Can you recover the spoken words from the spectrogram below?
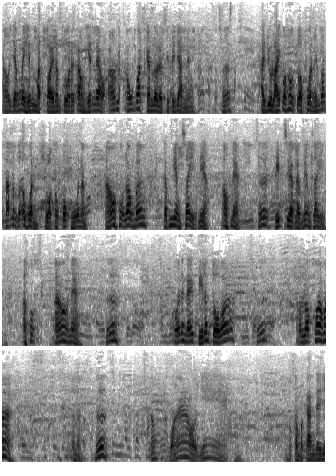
เอายังไม่เห็นหมัดต่อยลำตัวเลยเอาเห็นแล้ว เอาเอาวัดกันเลยละสิไปยันยังเอออายุหลายก็เข้าตัวพวนเห็นว่าตัดลำตัวเอาพวนสวกเขากกหูนั่นเอาลองเบิ้งกับเมี่ยงไส้เนี่ย เอาเนี่ยเออติดเสียกแล้วเมี่ยงไส้เอาเอาเนี่ยเออ อ้ยตั้งใดตีลำตัวบ่เออเอาล็อกข้อมาเอาน่ะเออเอาว้าวแย่เอากรรมการได้แย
